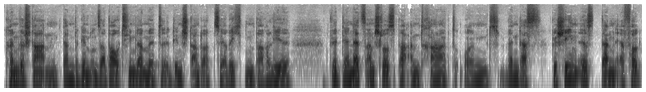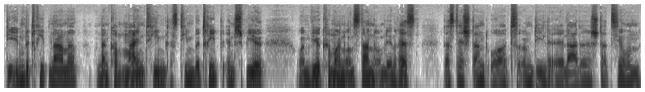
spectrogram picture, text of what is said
können wir starten. Dann beginnt unser Bauteam damit, den Standort zu errichten. Parallel wird der Netzanschluss beantragt und wenn das geschehen ist, dann erfolgt die Inbetriebnahme und dann kommt mein Team, das Team Betrieb ins Spiel und wir kümmern uns dann um den Rest, dass der Standort und die äh, Ladestation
